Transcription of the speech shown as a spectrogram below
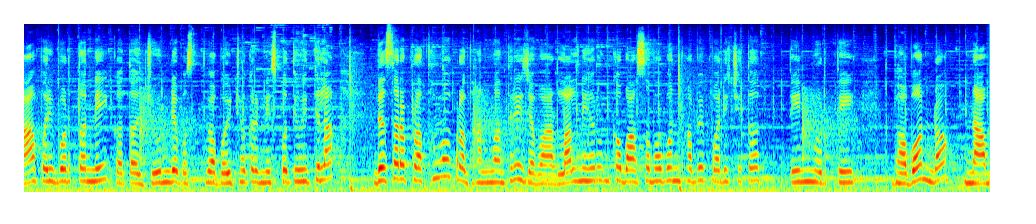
না পরিবর্তন নিয়ে গত জুন্রে বসিথিবা বৈঠকরে নিষ্পতি হয়েছিল দেশের প্রথম প্রধানমন্ত্রী জওয়াহরলাল নেহরুঙ্ বাসভবন ভাবে পরিচিত তিন মূর্তি ভবনর নাম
